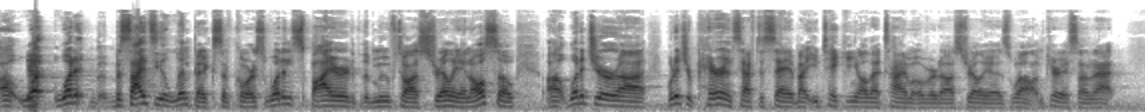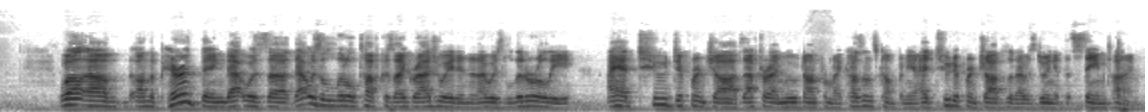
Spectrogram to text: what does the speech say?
uh, what what besides the Olympics, of course, what inspired the move to Australia, and also uh, what did your uh, what did your parents have to say about you taking all that time over to Australia as well? I'm curious on that. Well, um, on the parent thing, that was uh, that was a little tough because I graduated and I was literally I had two different jobs after I moved on from my cousin's company. I had two different jobs that I was doing at the same time.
